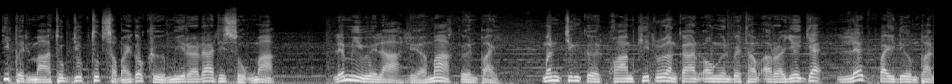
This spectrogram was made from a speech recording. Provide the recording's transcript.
ที่เป็นมาทุกยุคทุกสมัยก็คือมีรายได้ที่สูงมาก และมีเวลาเหลือมากเกินไป มันจึงเกิดความคิดเรื่องการเอาเงินไปทำอะไรเยอะแยะและไปเดิมพัน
